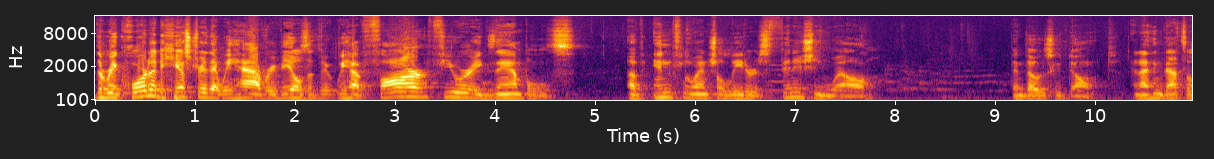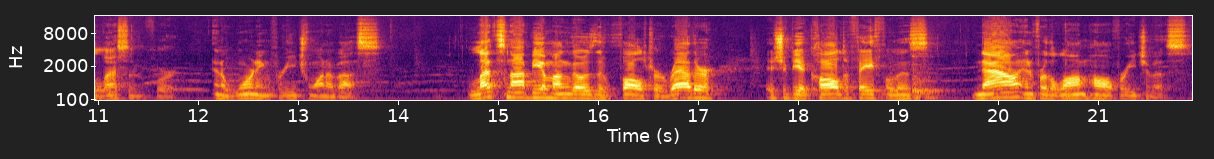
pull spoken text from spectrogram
The recorded history that we have reveals that we have far fewer examples of influential leaders finishing well than those who don't. And I think that's a lesson for and a warning for each one of us. Let's not be among those that falter. Rather, it should be a call to faithfulness now and for the long haul for each of us.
